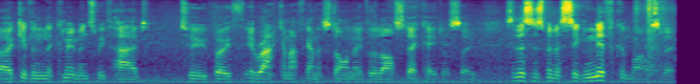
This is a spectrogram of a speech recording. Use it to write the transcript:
uh, given the commitments we've had to both Iraq and Afghanistan over the last decade or so. So this has been a significant milestone.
